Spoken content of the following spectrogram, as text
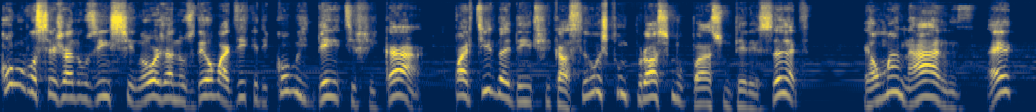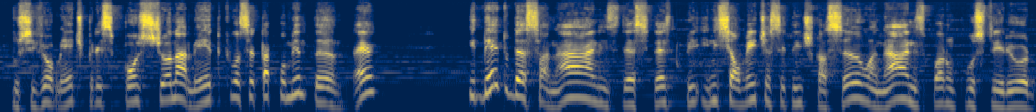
como você já nos ensinou, já nos deu uma dica de como identificar, a partir da identificação, acho que um próximo passo interessante é uma análise, né? Possivelmente para esse posicionamento que você está comentando, né? E dentro dessa análise, desse, inicialmente essa identificação, análise para um posterior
